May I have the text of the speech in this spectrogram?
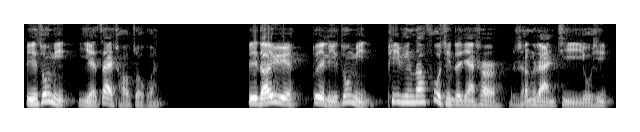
李宗闵也在朝做官。李德裕对李宗闵批评他父亲这件事儿仍然记忆犹新。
